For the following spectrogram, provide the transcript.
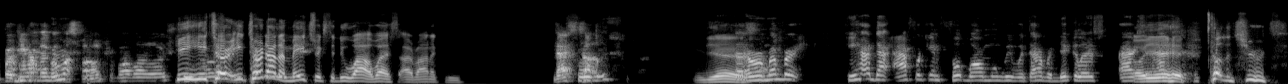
bro. Do you remember the song from Wild Wild West? He he Bro? turned he turned down the Matrix to do Wild West. Ironically, That's tough. Yeah. I remember he had that African football movie with that ridiculous Oh yeah, accent. tell the truth.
